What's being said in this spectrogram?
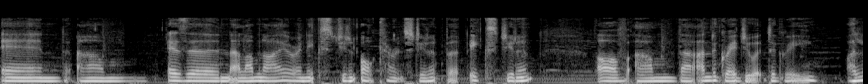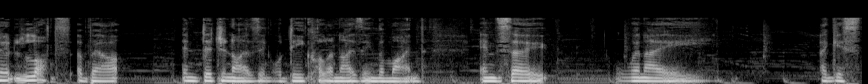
And um, as an alumni or an ex-student, or current student, but ex-student of um, the undergraduate degree, I learned lots about indigenizing or decolonizing the mind. And so when I, I guess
